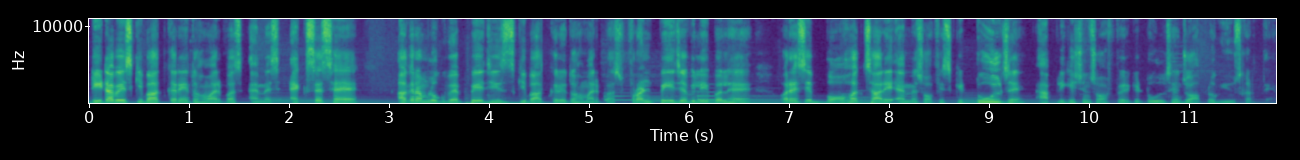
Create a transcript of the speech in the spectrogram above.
database की बात करें तो हमारे पास एम एस एक्सेस है। अगर हम लोग वेब पेजेस की बात करें तो हमारे पास फ्रंट पेज अवेलेबल है। और ऐसे बहुत सारे एम एस ऑफ़िस के टूल्स हैं एप्लीकेशन सॉफ्टवेयर के टूल्स हैं जो आप लोग यूज़ करते हैं।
